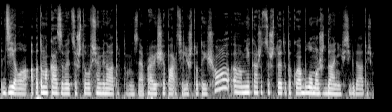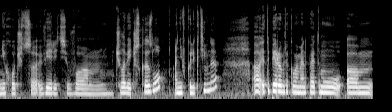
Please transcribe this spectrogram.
дело, а потом оказывается, что во всем виновата, там, не знаю, правящая партия или что-то еще, э, мне кажется, что это такой облом ожиданий всегда. То есть мне хочется верить в человеческое зло, а не в коллективное. А, это первый такой момент, поэтому эм,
